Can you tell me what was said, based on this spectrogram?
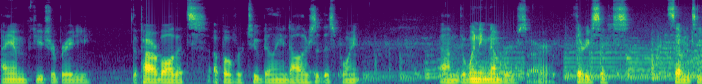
I am future Brady, the Powerball that's up over two billion dollars at this point. Um, the winning numbers are 36, 17,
